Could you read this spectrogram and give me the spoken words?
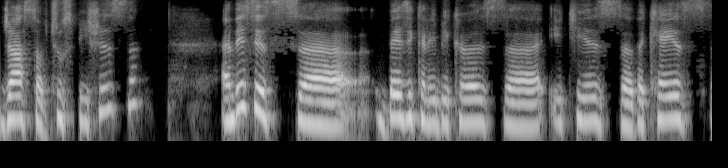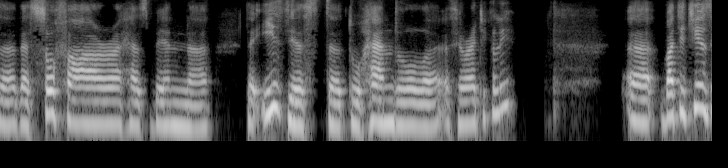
just of two species. And this is uh, basically because uh, it is uh, the case uh, that so far has been uh, the easiest uh, to handle theoretically. but it is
